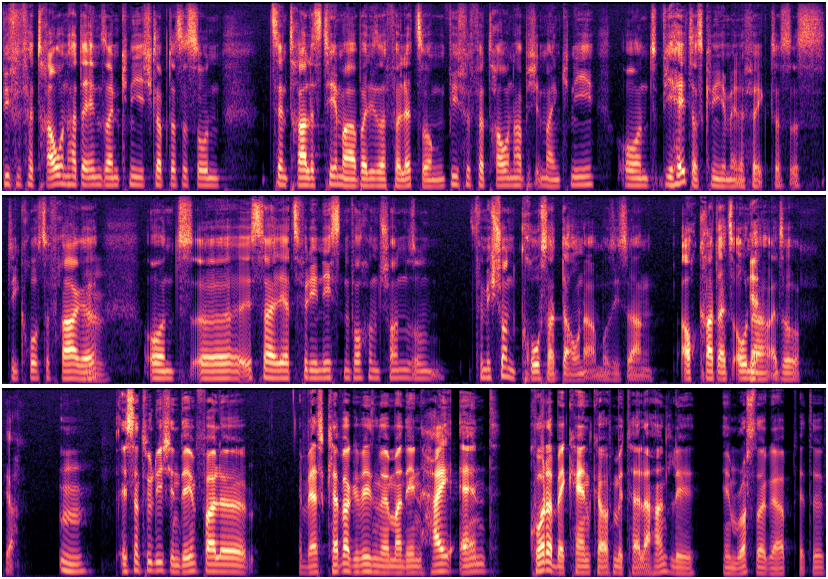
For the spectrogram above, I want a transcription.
Wie viel Vertrauen hat er in seinem Knie? Ich glaube, das ist so ein zentrales Thema bei dieser Verletzung. Wie viel Vertrauen habe ich in mein Knie? Und wie hält das Knie im Endeffekt? Das ist die große Frage. Mhm. Und äh, ist halt jetzt für die nächsten Wochen schon so für mich schon ein großer Downer, muss ich sagen. Auch gerade als Owner, ja. also ja. Mhm. Ist natürlich in dem Falle, wäre es clever gewesen, wenn man den High-End Quarterback-Handcuff mit Tyler Huntley im Roster gehabt hätte,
